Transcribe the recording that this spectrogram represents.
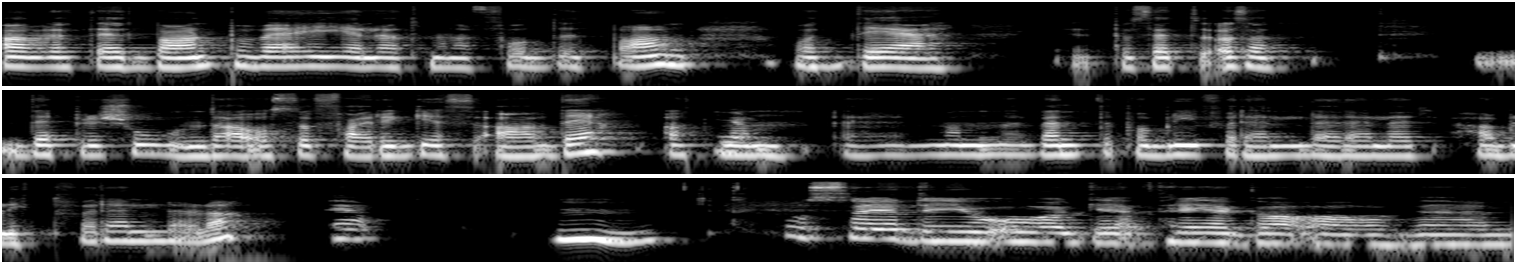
av at det er et barn på vei, eller at man har fått et barn, og at det på sett Altså depresjon da også farges av det. At man, ja. eh, man venter på å bli forelder, eller har blitt forelder, da. Ja. Mm. Og så er det jo òg prega av um,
